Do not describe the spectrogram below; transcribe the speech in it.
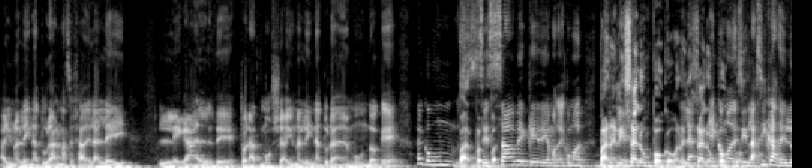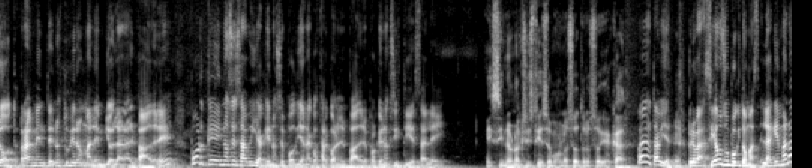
Hay una ley natural más allá de la ley legal de Torat Moshe. Hay una ley natural en el mundo que hay como un. Se sabe que, digamos, es como. Banalizalo un poco, banalizalo la- un Es como poco. decir, las hijas de Lot realmente no estuvieron mal en violar al padre porque no se sabía que no se podían acostar con el padre, porque no existía esa ley. Y si no, no existiésemos nosotros hoy acá. Bueno, está bien. Pero va, sigamos un poquito más. La Gemara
